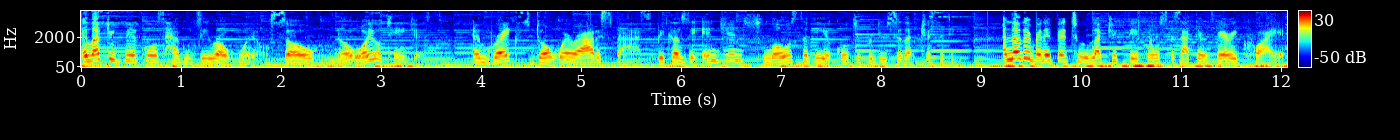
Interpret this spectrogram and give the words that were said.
Electric vehicles have zero oil, so no oil changes. And brakes don't wear out as fast because the engine slows the vehicle to produce electricity. Another benefit to electric vehicles is that they're very quiet.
